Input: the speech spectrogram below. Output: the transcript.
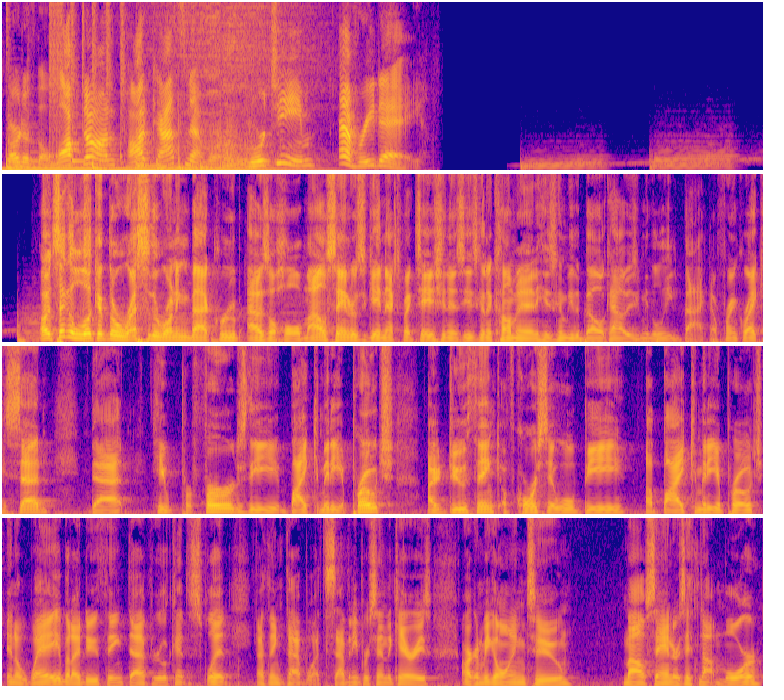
part of the Locked On Podcast Network. Your team every day. All right, let's take a look at the rest of the running back group as a whole. Miles Sanders, again, expectation is he's going to come in, he's going to be the bell cow, he's going to be the lead back. Now, Frank Reich has said that he prefers the by committee approach. I do think, of course, it will be a by committee approach in a way, but I do think that if you're looking at the split, I think that what 70% of the carries are going to be going to Miles Sanders, if not more.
